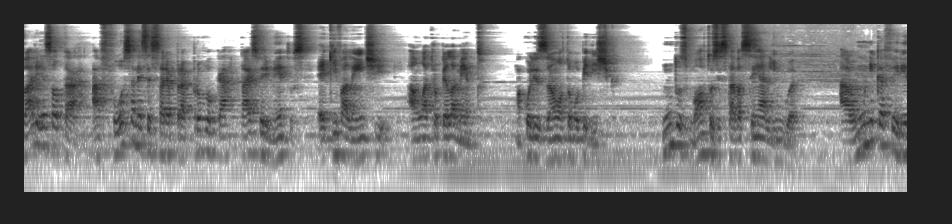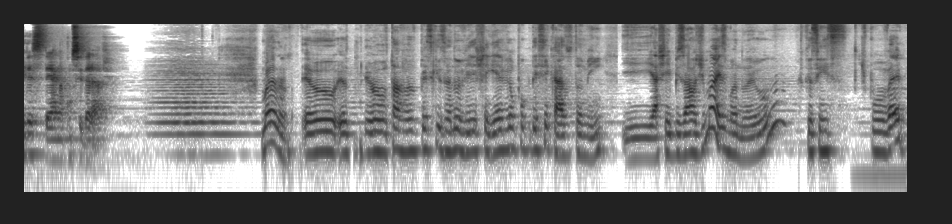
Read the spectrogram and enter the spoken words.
Vale ressaltar, a força necessária para provocar tais ferimentos é equivalente a um atropelamento, uma colisão automobilística. Um dos mortos estava sem a língua, a única ferida externa considerável. Mano, eu, eu, eu tava pesquisando, eu vi, cheguei a ver um pouco desse caso também. E achei bizarro demais, mano. Eu fico assim, tipo, velho.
